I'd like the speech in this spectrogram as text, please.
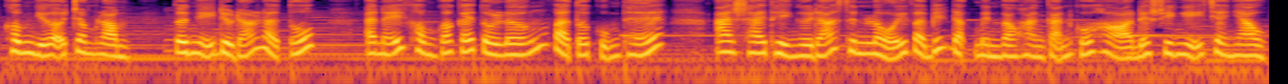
không giữ ở trong lòng. Tôi nghĩ điều đó là tốt. Anh ấy không có cái tôi lớn và tôi cũng thế. Ai sai thì người đó xin lỗi và biết đặt mình vào hoàn cảnh của họ để suy nghĩ cho nhau.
